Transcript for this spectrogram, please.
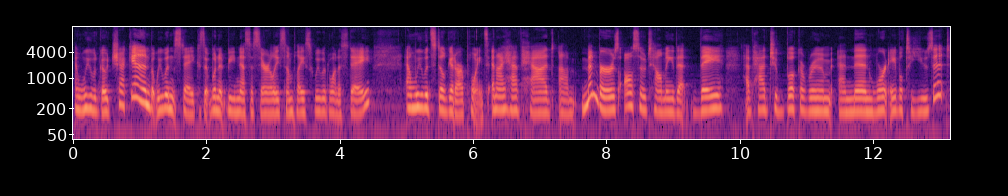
And we would go check in, but we wouldn't stay because it wouldn't be necessarily someplace we would want to stay. And we would still get our points. And I have had um, members also tell me that they have had to book a room and then weren't able to use it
